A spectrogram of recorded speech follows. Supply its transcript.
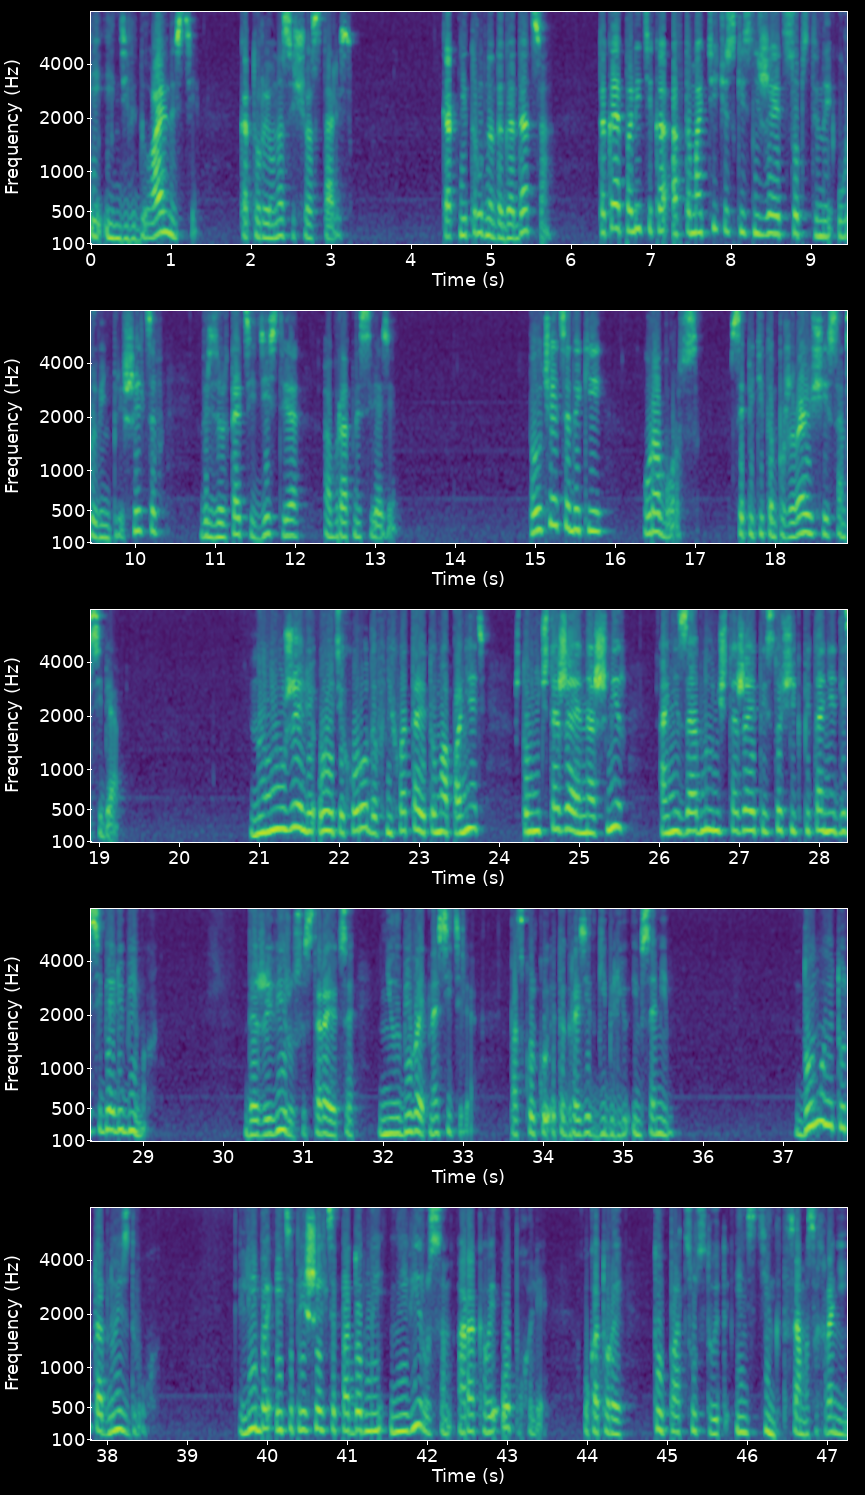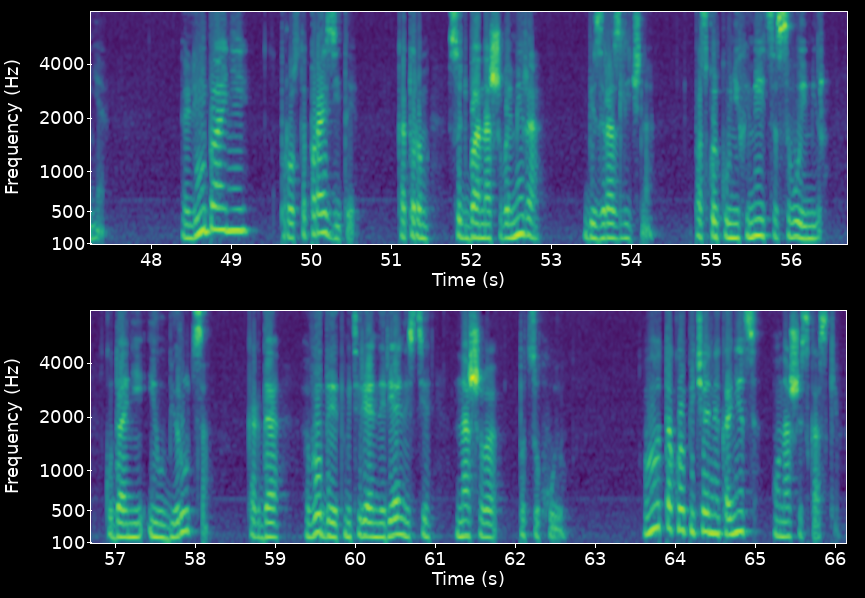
и индивидуальности, которые у нас еще остались. Как нетрудно догадаться, такая политика автоматически снижает собственный уровень пришельцев в результате действия обратной связи. Получается таки ураборс, с аппетитом пожирающий сам себя. Но неужели у этих уродов не хватает ума понять, что уничтожая наш мир, они заодно уничтожают источник питания для себя любимых? Даже вирусы стараются не убивать носителя, поскольку это грозит гибелью им самим. Думаю, тут одно из двух. Либо эти пришельцы подобны не вирусам, а раковой опухоли, у которой тупо отсутствует инстинкт самосохранения. Либо они просто паразиты, которым судьба нашего мира безразлична, поскольку у них имеется свой мир, куда они и уберутся, когда выдает материальной реальности нашего подсухую. Вот такой печальный конец у нашей сказки.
